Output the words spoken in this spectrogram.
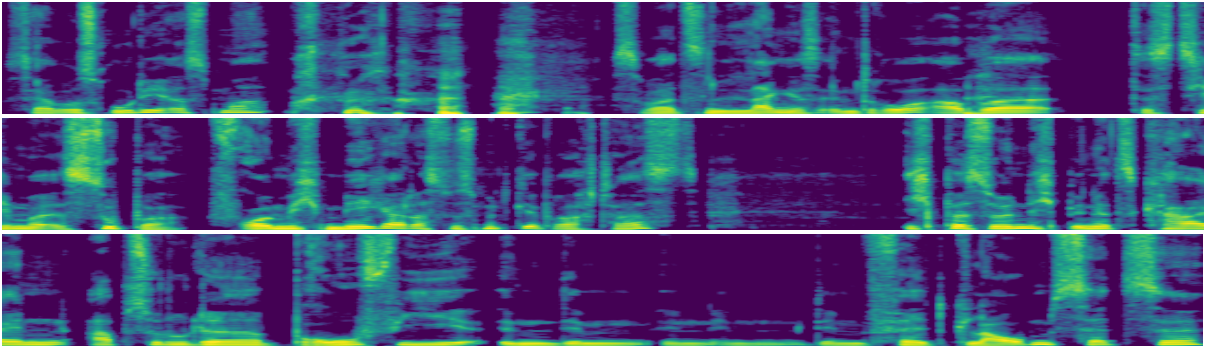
Servus Rudi erstmal. das war jetzt ein langes Intro, aber das Thema ist super. Freue mich mega, dass du es mitgebracht hast. Ich persönlich bin jetzt kein absoluter Profi in dem, in, in dem Feld Glaubenssätze.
